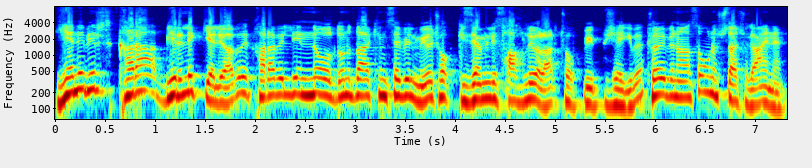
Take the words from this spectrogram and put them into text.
Yeni bir kara birlik geliyor abi. Kara birliğin ne olduğunu daha kimse bilmiyor. Çok gizemli saklıyorlar. Çok büyük bir şey gibi. Köy binası 13'te açılıyor aynen.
